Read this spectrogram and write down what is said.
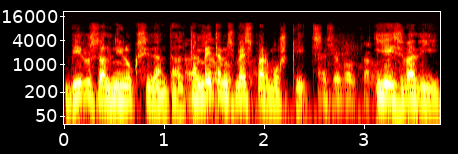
virus del Nil Occidental, també transmès per mosquits. I es va dir,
